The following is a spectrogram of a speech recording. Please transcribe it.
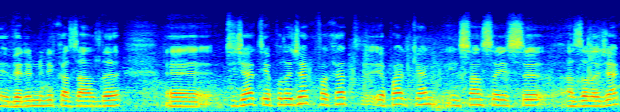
e, verimlilik azaldı. E, ticaret yapılacak fakat yaparken insan sayısı azalacak.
